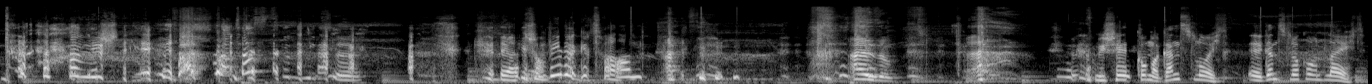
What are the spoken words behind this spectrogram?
er hat schon wieder getan. Also, Michelle, komm mal, ganz leucht, äh, ganz locker und leicht.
